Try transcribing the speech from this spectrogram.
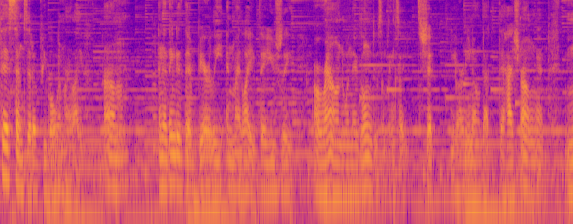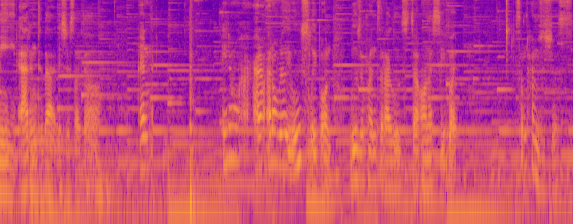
There's sensitive people in my life. Um, and the thing is they're barely in my life. They're usually around when they're going through something. So shit, you already know that they're high strung and me adding to that is just like, oh. And you know, I, I don't really lose sleep on losing friends that I lose to honesty, but sometimes it's just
